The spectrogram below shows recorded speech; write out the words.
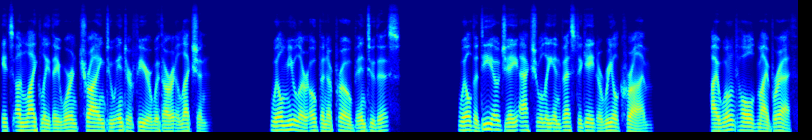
It's unlikely they weren't trying to interfere with our election. Will Mueller open a probe into this? Will the DOJ actually investigate a real crime? I won't hold my breath.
